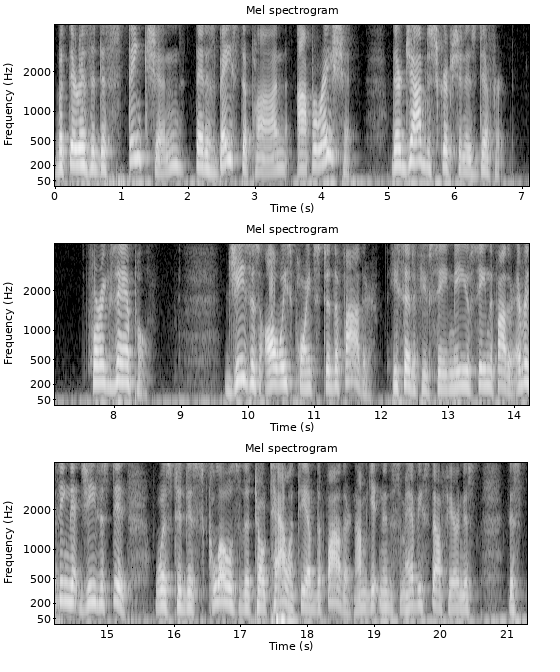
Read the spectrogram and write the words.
but there is a distinction that is based upon operation. Their job description is different. For example, Jesus always points to the Father. He said, If you've seen me, you've seen the Father. Everything that Jesus did was to disclose the totality of the Father. Now, I'm getting into some heavy stuff here, and this, this,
